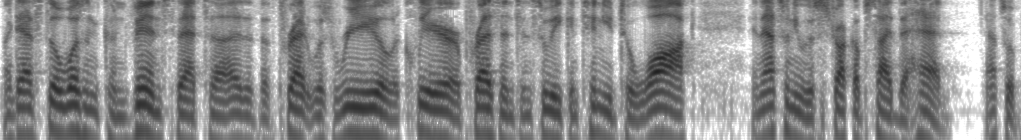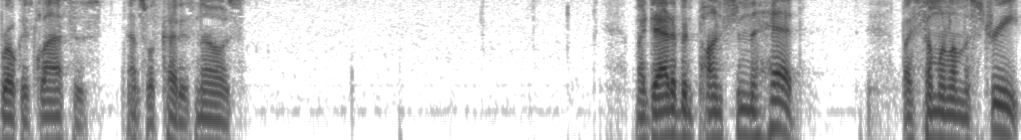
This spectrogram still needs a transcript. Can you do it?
My dad still wasn't convinced that, uh, that the threat was real or clear or present, and so he continued to walk, and that's when he was struck upside the head. That's what broke his glasses. That's what cut his nose. My dad had been punched in the head by someone on the street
